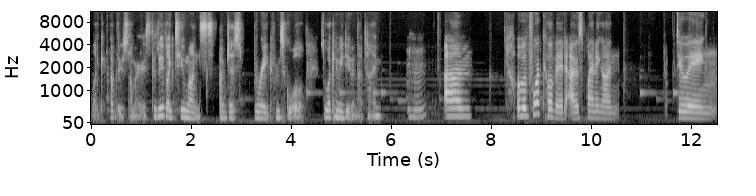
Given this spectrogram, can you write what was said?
like of their summers? Because we have like two months of just break from school. So, what can we do in that time? hmm Um, well, before COVID, I was planning on doing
